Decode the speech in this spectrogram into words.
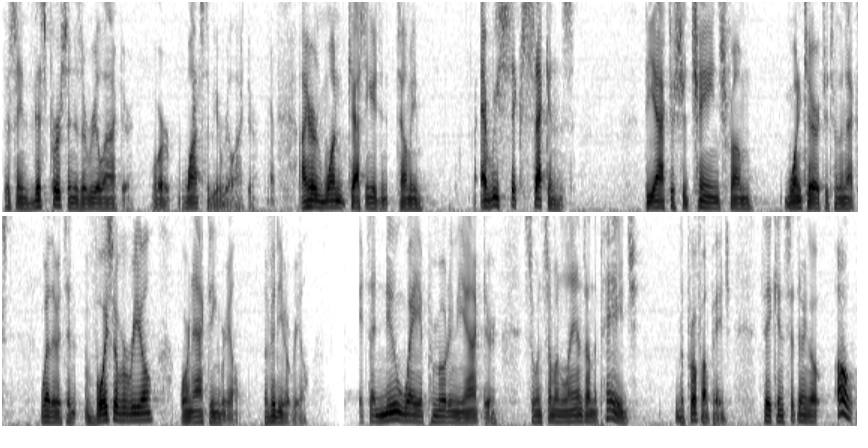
they're saying this person is a real actor or wants to be a real actor. Yep. I heard one casting agent tell me every six seconds, the actor should change from one character to the next, whether it's a voiceover reel or an acting reel, a video reel. It's a new way of promoting the actor. So when someone lands on the page, the profile page, they can sit there and go, "Oh,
